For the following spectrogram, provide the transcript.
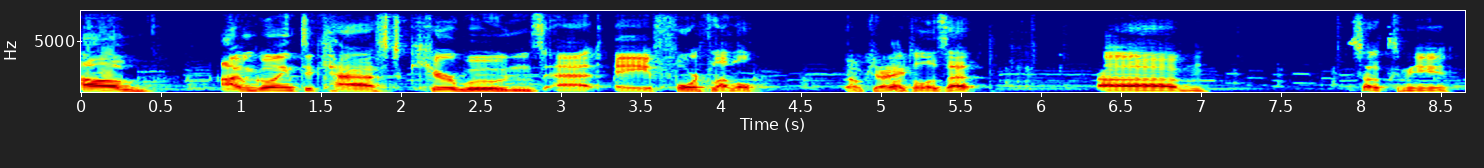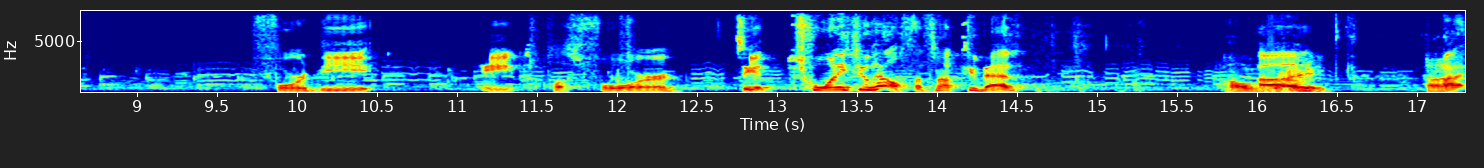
Um, I'm going to cast Cure Wounds at a fourth level Okay. Lisette. Um, so that's gonna be 4d8 plus 4. So you get 22 health, that's not too bad. All right. Um, right. Uh, I-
